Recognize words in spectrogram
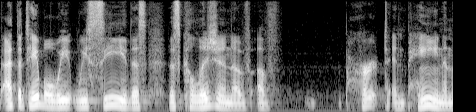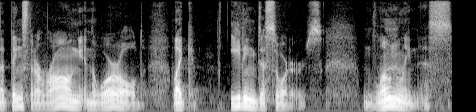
at the table, we, we see this, this collision of, of hurt and pain and the things that are wrong in the world, like eating disorders, loneliness,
